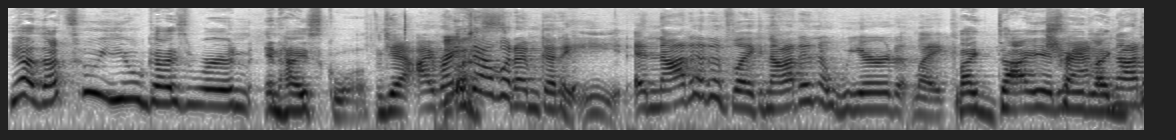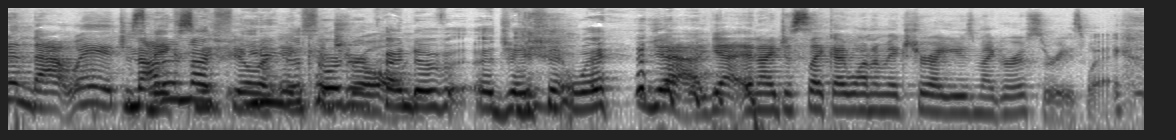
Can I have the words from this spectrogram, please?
yeah, that's who you guys were in, in high school. Yeah, I write down what I'm gonna eat, and not out of like, not in a weird like, Like dieting, tra- like not in that way. It just not makes in me feel eating in disorder control. kind of adjacent way. yeah, yeah, and I just like I want to make sure I use my groceries way.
